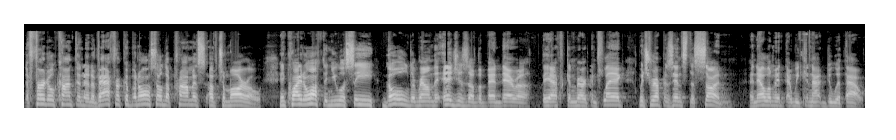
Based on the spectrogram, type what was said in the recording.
the fertile continent of Africa, but also the promise of tomorrow. And quite often you will see gold around the edges of a bendera, the African American flag, which represents the sun, an element that we cannot do without.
